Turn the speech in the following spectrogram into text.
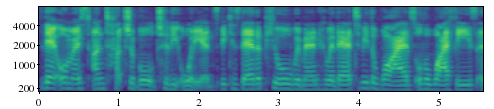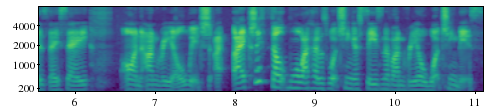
they're almost untouchable to the audience because they're the pure women who are there to be the wives or the wifeys, as they say on Unreal, which I, I, actually felt more like I was watching a season of Unreal watching this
